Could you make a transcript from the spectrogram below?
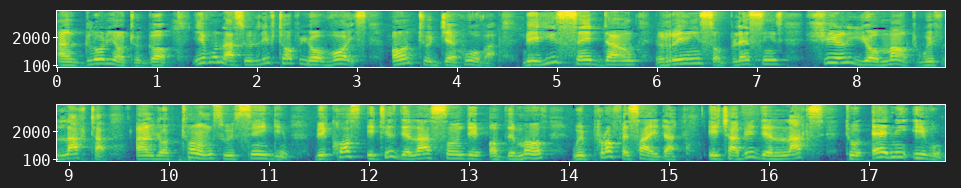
and glory unto God. Even as you lift up your voice unto Jehovah, may He send down rains of blessings, fill your mouth with laughter and your tongues with singing. Because it is the last Sunday of the month, we prophesy that it shall be the last to any evil,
